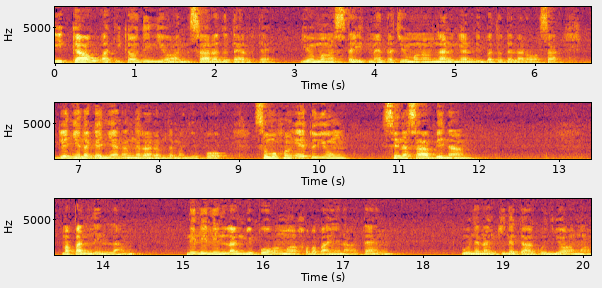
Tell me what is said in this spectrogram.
ikaw at ikaw din yon Sara Duterte. Yung mga statement at yung mga ngal-ngal ni Bato de la Rosa, ganyan na ganyan ang nararamdaman niyo po. So mukhang ito yung sinasabi na mapanlin lang, nililin lang niyo po ang mga kababayan natin, una nang ginagago niyo ang mga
